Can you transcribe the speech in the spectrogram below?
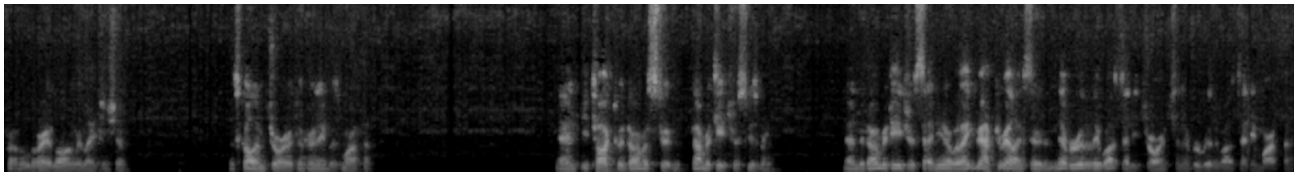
from a very long relationship. let's call him George, and her name was Martha. And he talked to a Dharma student, Dharma teacher, excuse me. And the Dharma teacher said, you know, well, you have to realize there never really was any George, there never really was any Martha.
